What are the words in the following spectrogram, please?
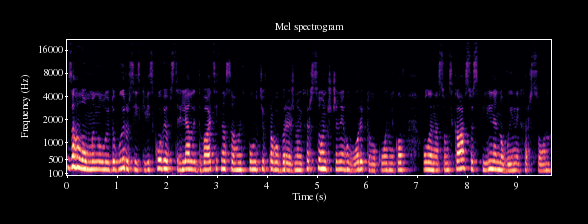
Загалом минулої доби російські військові обстріляли 20 населених пунктів правобережної Херсонщини, говорить Толоконніков. Олена Сомська, Суспільне новини Херсон.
